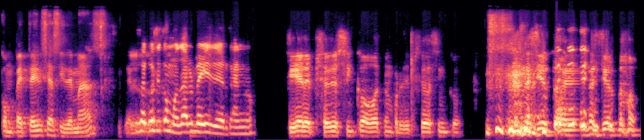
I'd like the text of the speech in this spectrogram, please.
competencias y demás. Del- Es algo así como Darth Vader ganó. Sí, el episodio 5, voten por el episodio 5. No es cierto, ¿eh? No es cierto.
